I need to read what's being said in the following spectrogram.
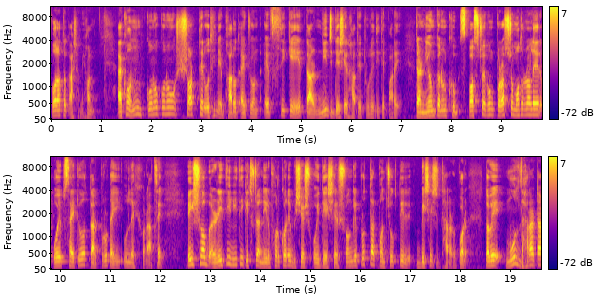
পলাতক আসামি হন। এখন কোনো কোনো শর্তের অধীনে ভারত একজন এফসিকে তার নিজ দেশের হাতে তুলে দিতে পারে। তার নিয়মকানুন খুব স্পষ্ট এবং পররাষ্ট্র মন্ত্রণালয়ের ওয়েবসাইটেও তার পুরোটাই উল্লেখ করা আছে। এইসব রীতিনীতি কিছুটা নির্ভর করে বিশেষ ওই দেশের সঙ্গে প্রত্যর্পণ চুক্তির বিশেষ ধারার উপর। তবে মূল ধারাটা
